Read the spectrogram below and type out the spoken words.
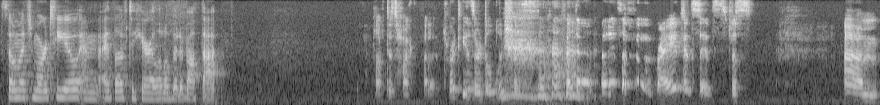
so much more to you, and I'd love to hear a little bit about that. I'd love to talk about it. Tortillas are delicious, but, but it's a food, right? It's it's just, um,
